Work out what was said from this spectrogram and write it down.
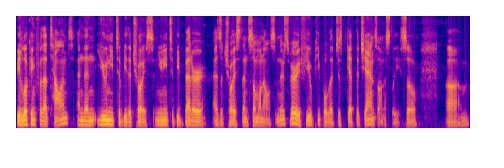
be looking for that talent and then you need to be the choice and you need to be better as a choice than someone else and there's very few people that just get the chance honestly. So um,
